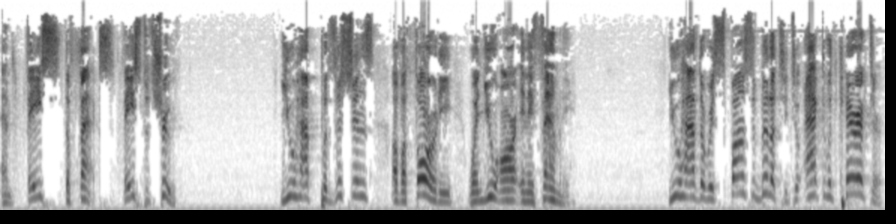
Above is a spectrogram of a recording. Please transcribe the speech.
and face the facts, face the truth. You have positions of authority when you are in a family. You have the responsibility to act with character.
